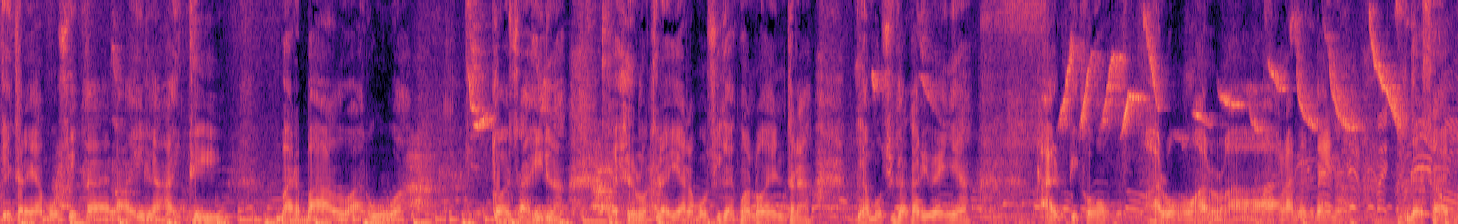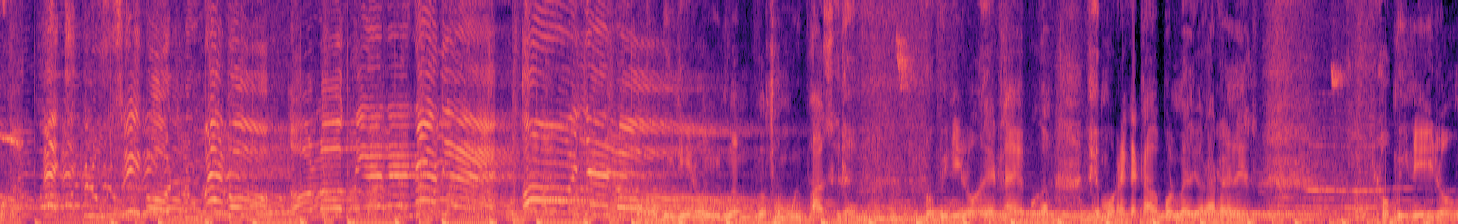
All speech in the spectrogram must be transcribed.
y traía música de las islas Haití, Barbados, Aruba, todas esas islas, él nos traía la música. Y cuando entra la música caribeña al picó, a, lo- a lo- a la verbena de esa época. Exclusivo nuevo, no lo tiene nadie. Óyelo. Son muy fáciles. Los vinilos en esta época hemos rescatado por medio de las redes los vinilos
